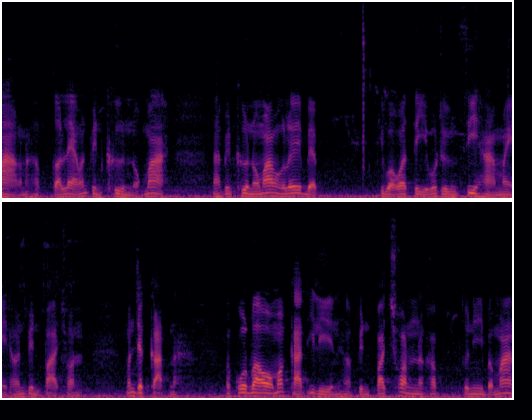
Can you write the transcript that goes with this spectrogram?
มากนะครับ ตอนแรกมันเป็นคืนออกมานะเป็นคืนออกมามันก็เลยแบบที่บอกว่าตีพอถึงสี่หาไม่ถ้ามันเป็นปลาช่อน มันจะกัดนะปรากฏว่าออกมากัดอีลีนะครับเป็นปลาช่อนนะครับ ตัวนี้ประมาณ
